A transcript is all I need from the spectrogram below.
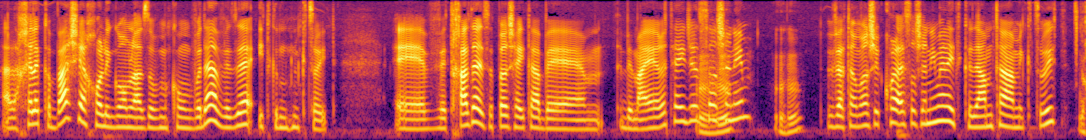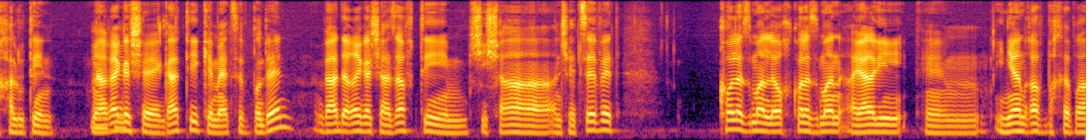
על החלק הבא שיכול לגרום לעזוב מקום עבודה, וזה התקדמות מקצועית. Uh, והתחלת לספר שהיית ב-MyHeritage עשר שנים, mm-hmm. ואתה אומר שכל העשר שנים האלה התקדמת מקצועית? לחלוטין. מהרגע שהגעתי כמעצב בודד, ועד הרגע שעזבתי עם שישה אנשי צוות, כל הזמן, לאורך כל הזמן, היה לי um, עניין רב בחברה,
